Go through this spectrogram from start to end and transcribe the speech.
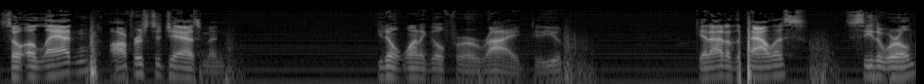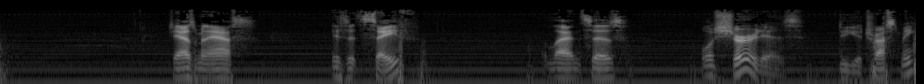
So Aladdin offers to Jasmine, You don't want to go for a ride, do you? Get out of the palace, see the world. Jasmine asks, Is it safe? Aladdin says, Well, sure it is. Do you trust me?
